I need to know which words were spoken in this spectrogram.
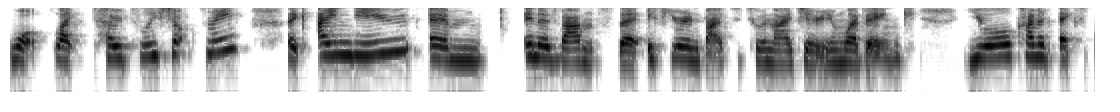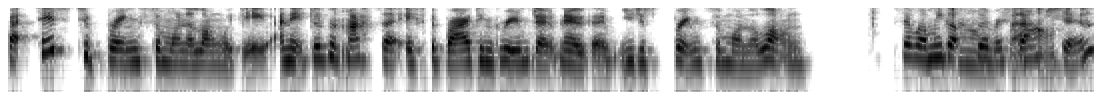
what like totally shocked me like i knew um in advance that if you're invited to a Nigerian wedding, you're kind of expected to bring someone along with you. And it doesn't matter if the bride and groom don't know them, you just bring someone along. So when we got oh, to the oh, reception, wow.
